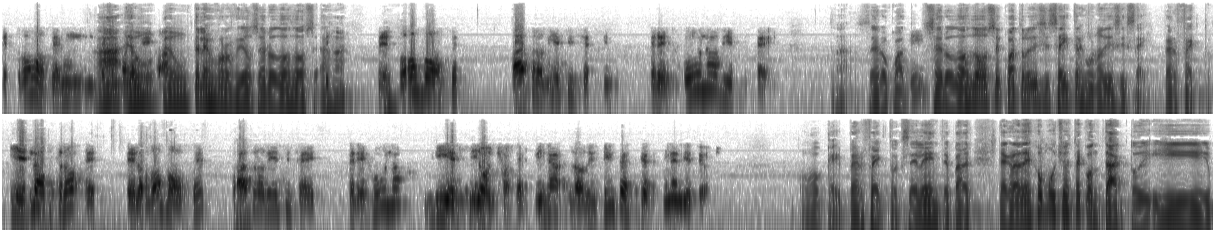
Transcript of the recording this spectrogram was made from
el 212 es un Ah, es teléfono un, es un teléfono fijo, 0212. Ajá. el 212 416 3116 Ah, 04 0212 416 3116. Perfecto. y el otro es 0212 416 3118 termina lo distinto es que termina en 18 Ok, perfecto, excelente, padre. Le agradezco mucho este contacto y,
